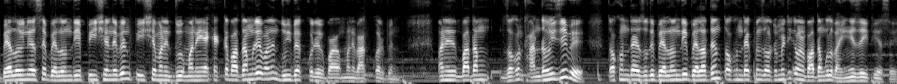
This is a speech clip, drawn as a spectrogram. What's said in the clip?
বেলুন আছে, বেলুন দিয়ে পিষে নেবেন। পিষে মানে দু- মানে এক একটা বাদাম রে মানে দুই ভাগ করে মানে ভাগ করবেন। মানে বাদাম যখন ঠান্ডা হয়ে যাবে, তখন দেখ, যদি বেলুন দিয়ে বেলা দেন, তখন দেখবেন যে অটোমেটিক আমার বাদামগুলো ভেঙে যাইতেছে।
